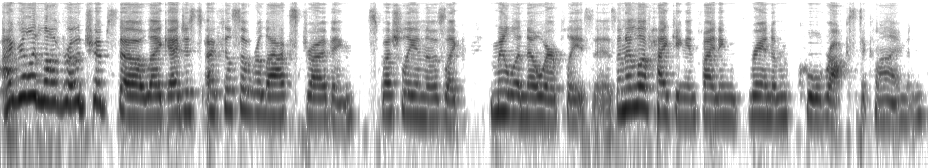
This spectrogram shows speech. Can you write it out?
I really love road trips though. Like I just I feel so relaxed driving, especially in those like middle of nowhere places. And I love hiking and finding random cool rocks to climb and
